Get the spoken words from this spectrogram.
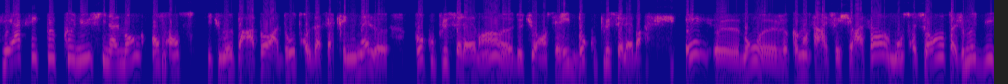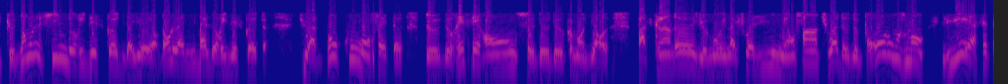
qui est assez peu connue finalement en France si tu veux, par rapport à d'autres affaires criminelles beaucoup plus célèbres, hein, de tueurs en série beaucoup plus célèbres. Et bon, je commence à réfléchir à ça, au monstre Florence. Je me dis que dans le film de Ridley Scott, d'ailleurs, dans le Hannibal de Ridley Scott, tu as beaucoup en fait de, références, de, comment dire, pas de clin d'œil, le mot est mal choisi, mais enfin, tu vois, de, de prolongement lié à cette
